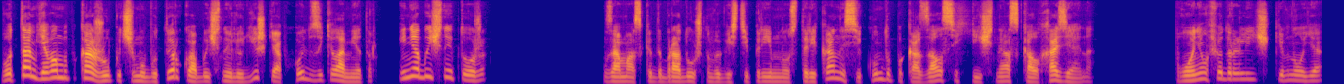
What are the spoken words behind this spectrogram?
Вот там я вам и покажу, почему бутырку обычные людишки обходят за километр. И необычные тоже. За маской добродушного гостеприимного старика на секунду показался хищный оскал хозяина. «Понял, Федор Ильич», — кивнул я.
